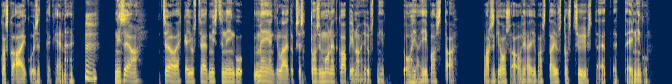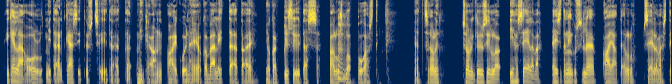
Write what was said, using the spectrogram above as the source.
koska aikuiset tekee näin. Mm. Niin se on, se on ehkä just se, että mistä se niinku meidänkin laitoksessa tosi monet kapinoi just niitä ohjaajia vastaan. Varsinkin osa ohjaajia vastaan just tuosta syystä, että, että ei, niinku, ei kellään ollut mitään käsitystä siitä, että mikä on aikuinen, joka välittää tai joka pysyy tässä alusta mm. loppuun asti. Et se, oli, se oli kyllä silloin ihan selvä. Ei sitä niin kuin ajatellut selvästi,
